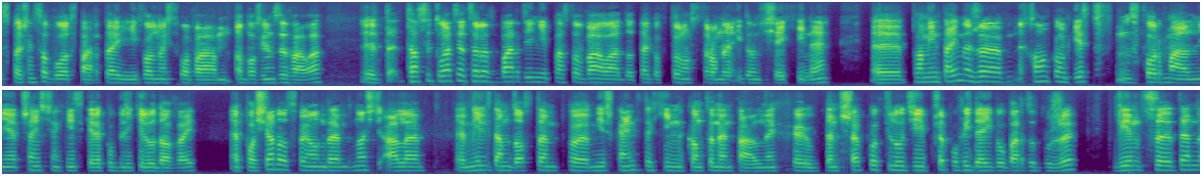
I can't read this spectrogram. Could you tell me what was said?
społeczeństwo było otwarte i wolność słowa obowiązywała, ta sytuacja coraz bardziej nie pasowała do tego, w którą stronę idą dzisiaj Chiny. Pamiętajmy, że Hongkong jest formalnie częścią Chińskiej Republiki Ludowej, posiadał swoją odrębność, ale mieli tam dostęp e, mieszkańcy Chin kontynentalnych. E, ten przepływ ludzi, przepływ idei był bardzo duży, więc e, ten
